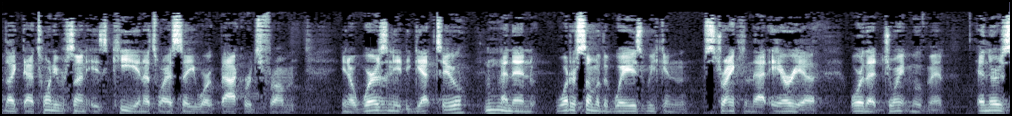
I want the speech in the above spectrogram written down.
like that twenty percent is key, and that's why I say you work backwards from you know where does it need to get to, mm-hmm. and then what are some of the ways we can strengthen that area or that joint movement. And there's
